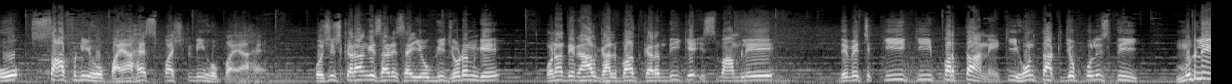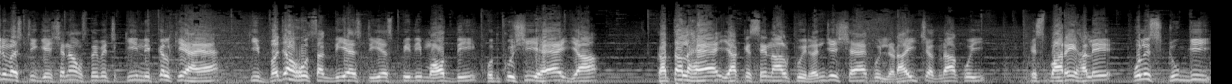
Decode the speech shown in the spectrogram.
ਉਹ ਸਾਫ਼ ਨਹੀਂ ਹੋ ਪਾਇਆ ਹੈ, ਸਪਸ਼ਟ ਨਹੀਂ ਹੋ ਪਾਇਆ ਹੈ। ਕੋਸ਼ਿਸ਼ ਕਰਾਂਗੇ ਸਾਡੇ ਸਹਿਯੋਗੀ ਜੁੜਨਗੇ, ਉਹਨਾਂ ਦੇ ਨਾਲ ਗੱਲਬਾਤ ਕਰਨ ਦੀ ਕਿ ਇਸ ਮਾਮਲੇ ਦੇ ਵਿੱਚ ਕੀ ਕੀ ਪਰਤਾਂ ਨੇ, ਕੀ ਹੁਣ ਤੱਕ ਜੋ ਪੁਲਿਸ ਦੀ ਮੁੱਢਲੀ ਇਨਵੈਸਟੀਗੇਸ਼ਨ ਹੈ ਉਸ ਦੇ ਵਿੱਚ ਕੀ ਨਿਕਲ ਕੇ ਆਇਆ ਕੀ ਵਜ੍ਹਾ ਹੋ ਸਕਦੀ ਹੈ ਇਸ ਡੀਐਸਪੀ ਦੀ ਮੌਤ ਦੀ, ਖੁਦਕੁਸ਼ੀ ਹੈ ਜਾਂ ਕਤਲ ਹੈ ਜਾਂ ਕਿਸੇ ਨਾਲ ਕੋਈ ਰੰਜਿਸ਼ ਹੈ, ਕੋਈ ਲੜਾਈ ਝਗੜਾ, ਕੋਈ ਇਸ ਬਾਰੇ ਹਲੇ ਪੁਲਿਸ ਡੂੰਘੀ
